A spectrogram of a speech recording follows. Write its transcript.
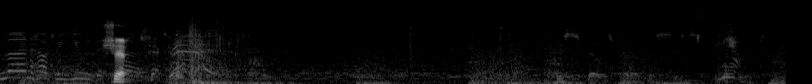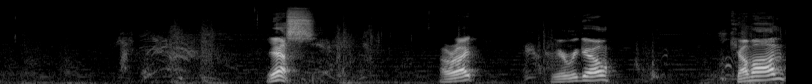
Learn how to use it. Shit. This spell's purpose is Yes! Alright. Here we go. Come on.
